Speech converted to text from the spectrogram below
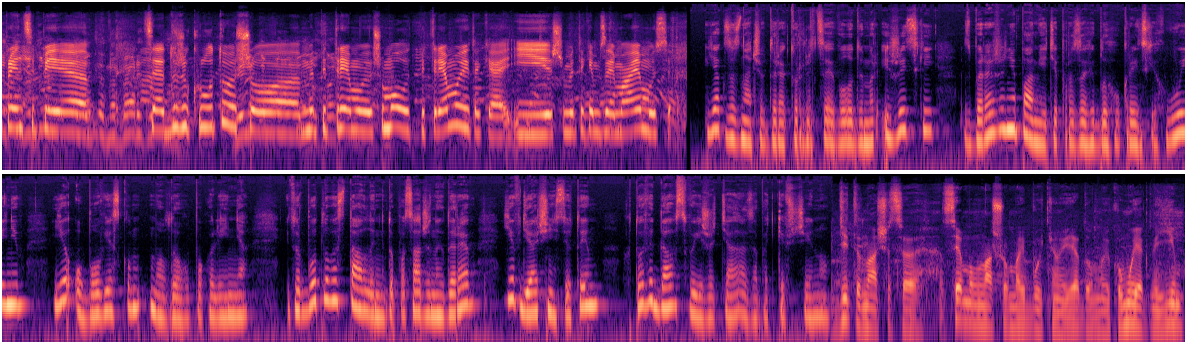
в принципі це дуже круто, що ми підтримуємо, що молодь підтримує таке, і що ми таким займаємося. Як зазначив директор ліцею Володимир Іжицький, збереження пам'яті про загиблих українських воїнів є обов'язком молодого покоління, і турботливе ставлення до посаджених дерев є вдячністю тим, хто віддав свої життя за батьківщину. Діти наші це символ нашого майбутнього. Я думаю, кому як не їм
